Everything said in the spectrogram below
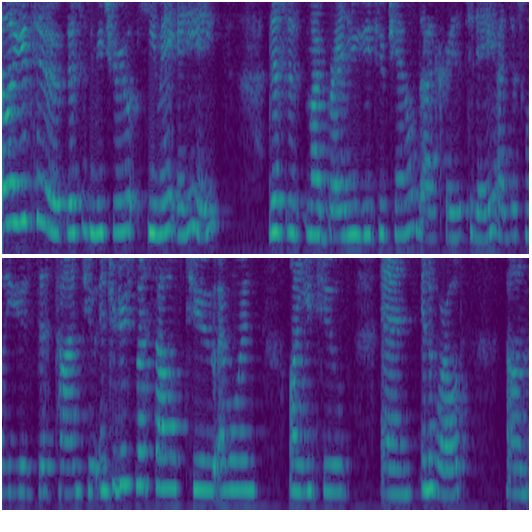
Hello YouTube, this is Michiru Hime88. This is my brand new YouTube channel that I created today. I just want to use this time to introduce myself to everyone on YouTube and in the world. Um,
